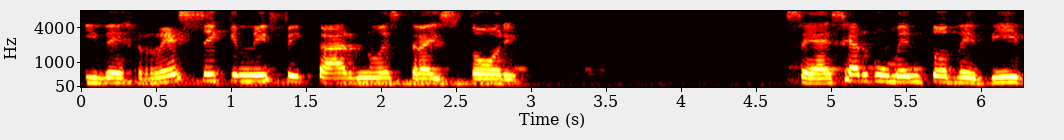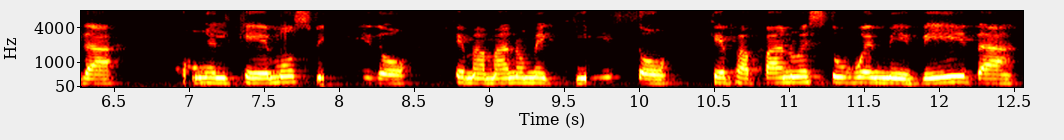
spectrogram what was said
y de resignificar nuestra historia. O sea, ese argumento de vida con el que hemos vivido, que mamá no me quiso, que papá no estuvo en mi vida,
